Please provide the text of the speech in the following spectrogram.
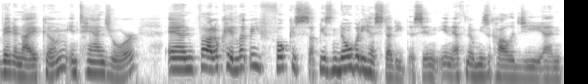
Vedanayakam in Tanjore, and thought, okay, let me focus because nobody has studied this in, in ethnomusicology and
